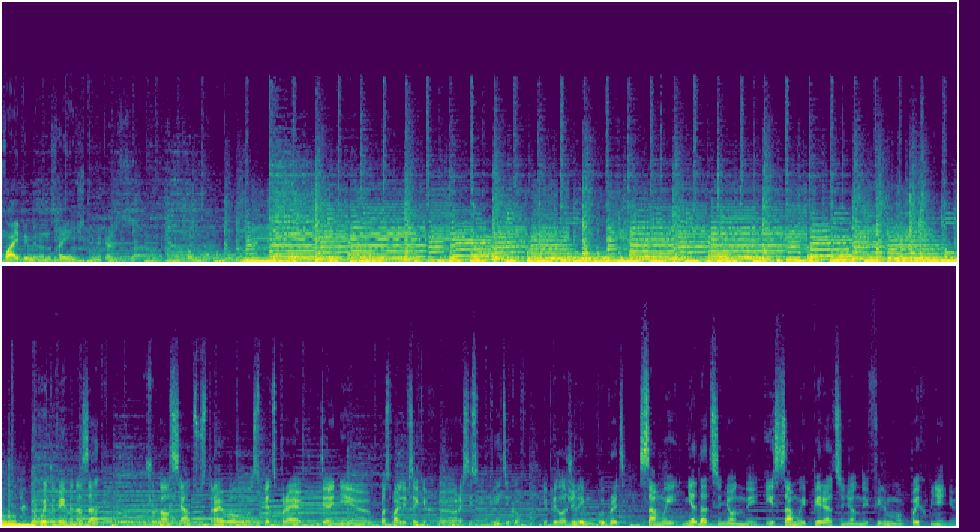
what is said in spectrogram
в- вайб именно настроенческий, мне кажется, очень хорошо. Какое-то время назад журнал «Сеанс» устраивал спецпроект, где они позвали всяких э, российских критиков и предложили им выбрать самый недооцененный и самый переоцененный фильм, по их мнению.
